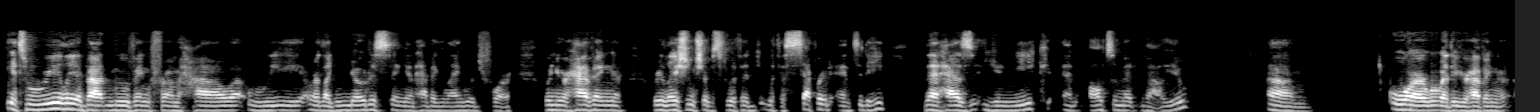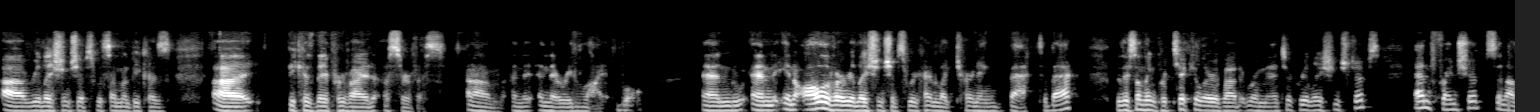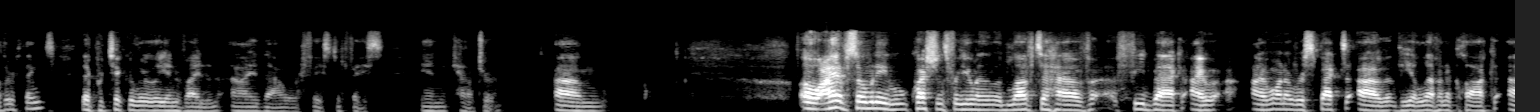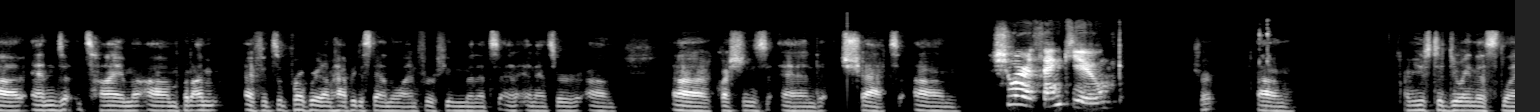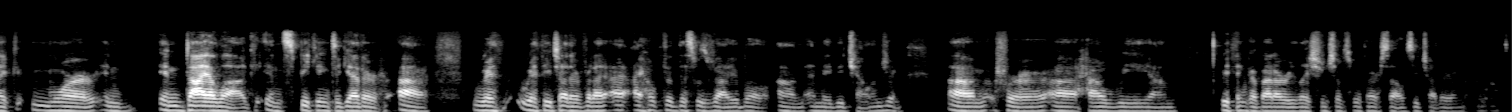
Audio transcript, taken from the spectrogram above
it's really about moving from how we or like noticing and having language for when you're having relationships with a with a separate entity that has unique and ultimate value um, or whether you're having uh, relationships with someone because uh, because they provide a service um, and, and they're reliable. And and in all of our relationships we're kind of like turning back to back but there's something particular about romantic relationships and friendships and other things that particularly invite an I, thou, or face to face encounter. Um, oh, I have so many questions for you and would love to have feedback. I, I want to respect uh, the 11 o'clock uh, end time, um, but I'm, if it's appropriate, I'm happy to stay on the line for a few minutes and, and answer um, uh, questions and chat. Um, sure, thank you. Sure. Um, I'm used to doing this like more in in dialogue, in speaking together uh, with with each other. But I, I hope that this was valuable um, and maybe challenging um, for uh, how we um, we think about our relationships with ourselves, each other, and with the world.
